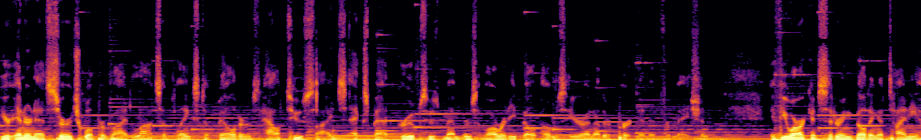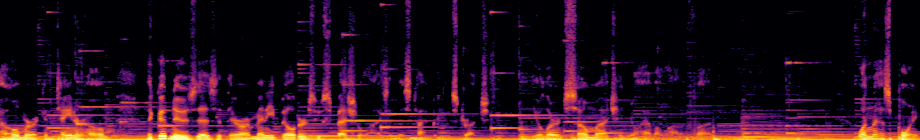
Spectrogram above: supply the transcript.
Your internet search will provide lots of links to builders, how to sites, expat groups whose members have already built homes here, and other pertinent information. If you are considering building a tiny home or a container home, the good news is that there are many builders who specialize in this type of construction. You'll learn so much and you'll have a lot of fun. One last point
